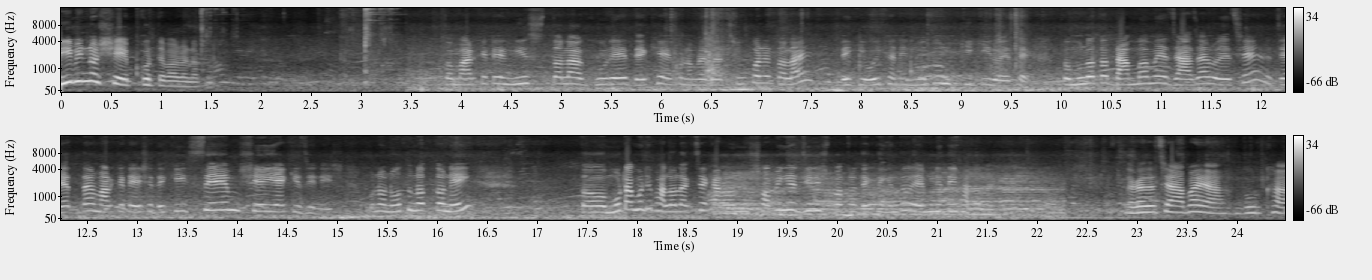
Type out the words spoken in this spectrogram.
বিভিন্ন শেপ করতে পারবেন আপনি। তো মার্কেটের নিচতলা ঘুরে দেখে এখন আমরা যাচ্ছি উপরের তলায়। দেখি ওইখানে নতুন কি কি রয়েছে। তো মূলত দামবামে যা যা রয়েছে, জেদ্দার মার্কেটে এসে দেখি সেম সেই একই জিনিস। কোনো নতুনত্ব নেই। তো মোটামুটি ভালো লাগছে, কারণ শপিংয়ের জিনিসপত্র দেখতে কিন্তু এমনিতেই ভালো লাগে। দেখা যাচ্ছে আবায়া, বুরখা।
